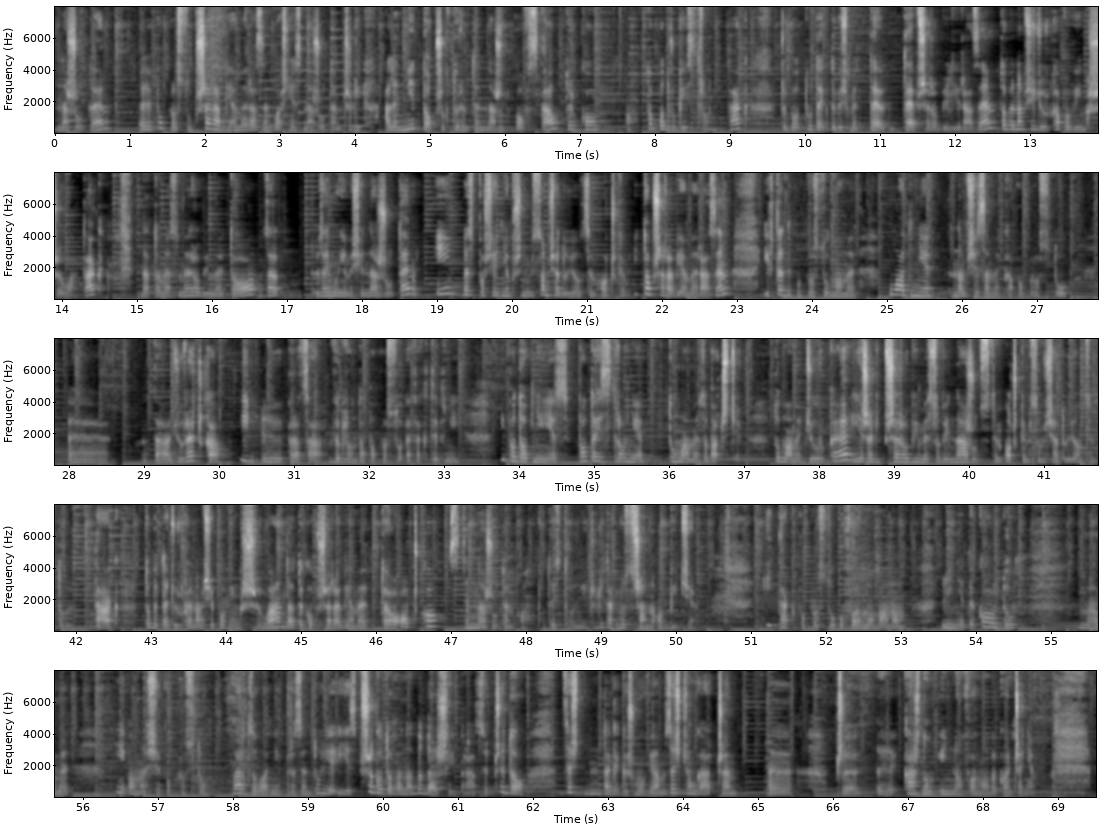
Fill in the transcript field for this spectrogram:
narzutem, y, po prostu przerabiamy razem właśnie z narzutem, czyli ale nie to, przy którym ten narzut powstał, tylko o, to po drugiej stronie, tak? Czy bo tutaj gdybyśmy te, te przerobili razem, to by nam się dziurka powiększyła, tak? Natomiast my robimy to, zajmujemy się narzutem i bezpośrednio przy nim sąsiadującym oczkiem. I to przerabiamy razem i wtedy po prostu mamy ładnie, nam się zamyka po prostu yy, ta dziureczka i yy, praca wygląda po prostu efektywniej. I podobnie jest po tej stronie. Tu mamy, zobaczcie, tu mamy dziurkę. Jeżeli przerobimy sobie narzut z tym oczkiem sąsiadującym, to tak, to by ta dziurka nam się powiększyła, dlatego przerabiamy to oczko z tym narzutem, o, po tej stronie, czyli tak lustrzane odbicie. I tak po prostu uformowaną linię dekoltu mamy i ona się po prostu bardzo ładnie prezentuje i jest przygotowana do dalszej pracy, czy do, ze, tak jak już mówiłam, ze ściągaczem, yy, czy yy, każdą inną formą wykończenia.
